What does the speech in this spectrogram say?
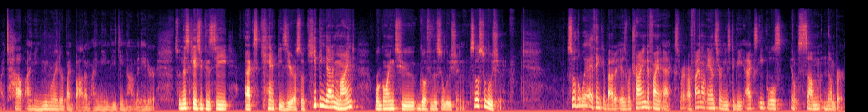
By top, I mean numerator. By bottom, I mean the denominator. So in this case, you can see x can't be 0. So keeping that in mind, we're going to go through the solution. So solution. So the way I think about it is we're trying to find x, right? Our final answer needs to be x equals you know, some number.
